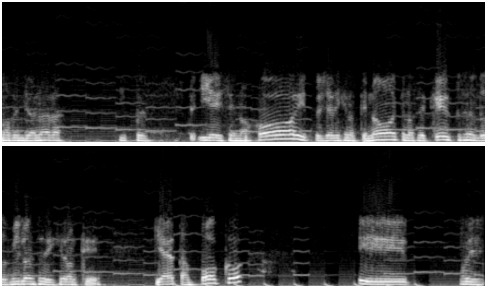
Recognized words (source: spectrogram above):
no vendió nada. Y pues este, EA se enojó y pues ya dijeron que no, que no sé qué. Después en el 2011 dijeron que ya tampoco. Y pues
